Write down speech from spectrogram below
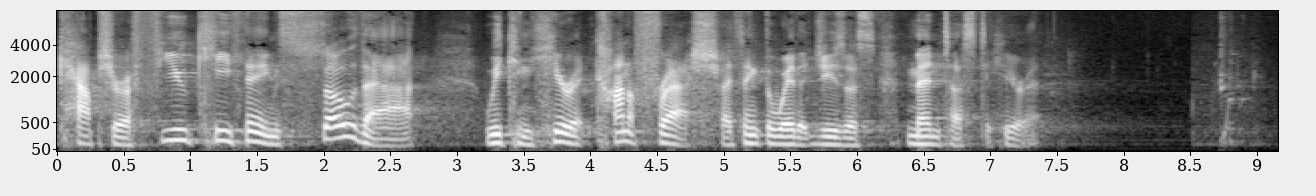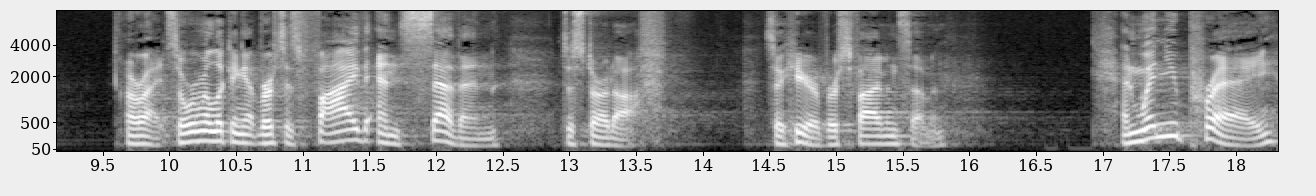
capture a few key things so that we can hear it kind of fresh, I think, the way that Jesus meant us to hear it. All right, so we're looking at verses 5 and 7 to start off. So here, verse 5 and 7. And when you pray,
